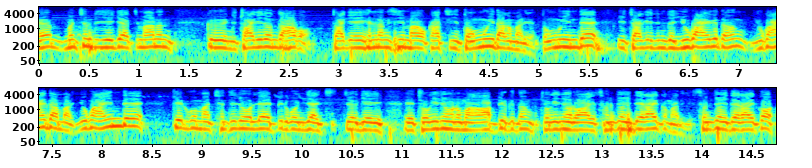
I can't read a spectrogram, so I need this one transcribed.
예, 먼저도 얘기했지만은 그 자기 존재하고 자기 현랑심하고 같이 동무이다가 말이에요. 동무인데 이 자기 존재 육아이거든. 육아이다 말. 육아인데 결국만 천태적으로 내비고 이제 저기 조기종으로 막 앞비거든. 조기종으로 와 선종이 돼가 있고 말이지. 선종이 돼가 있고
